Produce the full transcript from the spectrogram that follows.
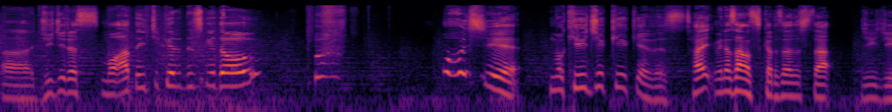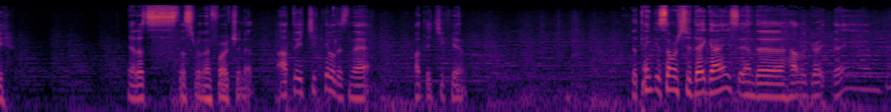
uh, GG です。もうあと1キルですけど、惜しい。もう99キルです。はい、皆さんお疲れ様でした。GG。Yeah, that's, that's really unfortunate. あと1キルですね。あと1キル。So thank you so much today, guys, and uh, have a great day. And, uh,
